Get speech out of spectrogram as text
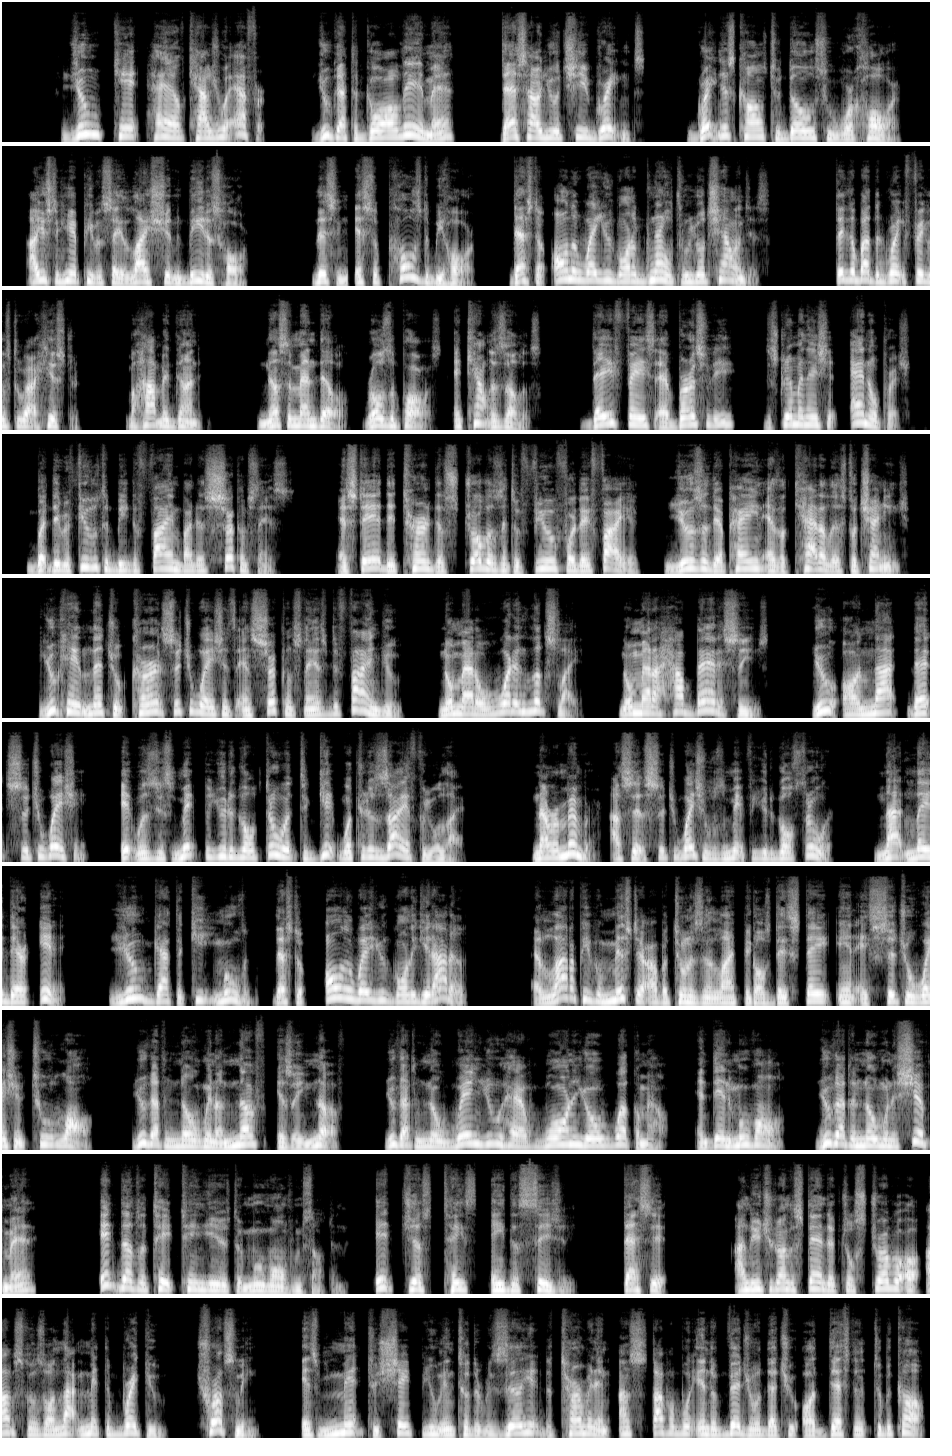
You can't have casual effort. You got to go all in, man. That's how you achieve greatness. Greatness comes to those who work hard. I used to hear people say life shouldn't be this hard. Listen, it's supposed to be hard. That's the only way you're going to grow through your challenges. Think about the great figures throughout history Mahatma Gandhi, Nelson Mandela, Rosa Parks, and countless others. They faced adversity, discrimination, and oppression, but they refused to be defined by their circumstances. Instead, they turned their struggles into fuel for their fire using their pain as a catalyst for change. You can't let your current situations and circumstances define you, no matter what it looks like, no matter how bad it seems. You are not that situation. It was just meant for you to go through it to get what you desire for your life. Now remember, I said situation was meant for you to go through it, not lay there in it. You got to keep moving. That's the only way you're going to get out of it. A lot of people miss their opportunities in life because they stay in a situation too long. You got to know when enough is enough. You got to know when you have worn your welcome out and then move on. You got to know when to shift, man. It doesn't take 10 years to move on from something. It just takes a decision. That's it. I need you to understand that your struggle or obstacles are not meant to break you. Trust me, is meant to shape you into the resilient, determined, and unstoppable individual that you are destined to become.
